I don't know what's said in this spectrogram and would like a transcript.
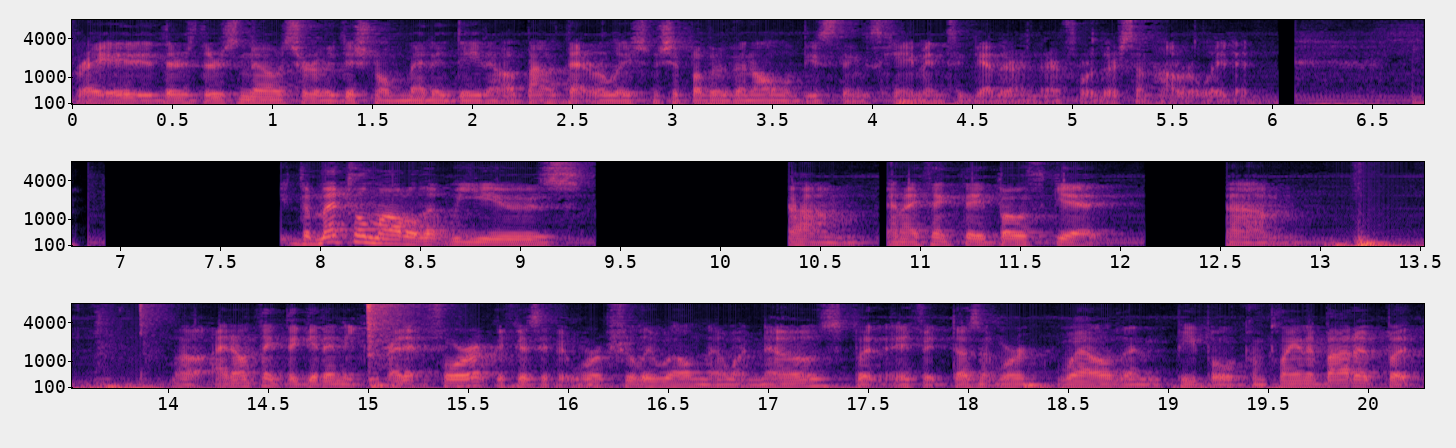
right? There's there's no sort of additional metadata about that relationship other than all of these things came in together and therefore they're somehow related. The mental model that we use um, and I think they both get. Um, well, I don't think they get any credit for it because if it works really well, no one knows. But if it doesn't work well, then people complain about it. But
